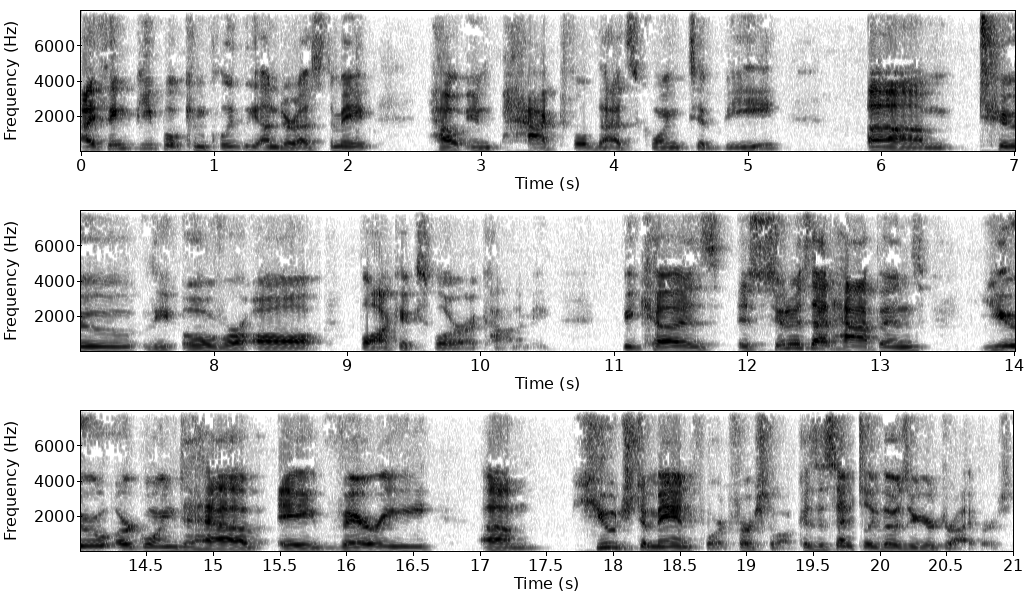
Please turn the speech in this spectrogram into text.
I think people completely underestimate how impactful that's going to be um, to the overall block explorer economy because as soon as that happens, you are going to have a very um, huge demand for it, first of all, because essentially those are your drivers.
